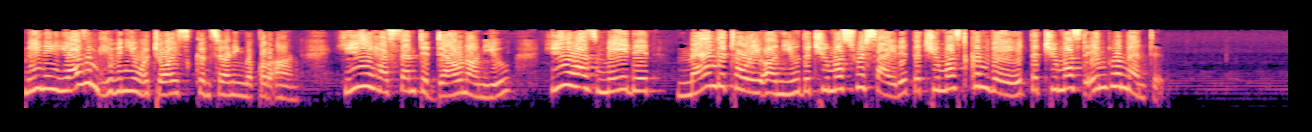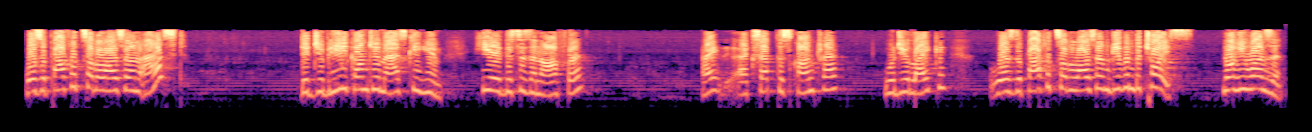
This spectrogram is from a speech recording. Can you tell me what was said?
Meaning he hasn't given you a choice concerning the Quran. He has sent it down on you. He has made it mandatory on you that you must recite it, that you must convey it, that you must implement it. Was the Prophet ﷺ asked? Did Jibreel come to him asking him, here, this is an offer? Right? Accept this contract? Would you like it? Was the Prophet ﷺ given the choice? No, he wasn't.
